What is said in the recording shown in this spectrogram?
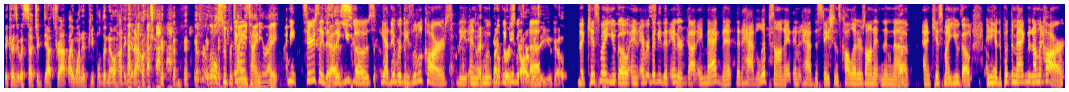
because it was such a death trap. I wanted people to know how to get out. Those were little super tiny, was- tiny, right? I mean, seriously, the, Yes. the Yugos, yeah, they were these little cars. The and we- My what we first did car was uh, was a Yugo. the Kiss My Yugo, and everybody that entered got a magnet that had lips on it, and it had the station's call letters on it, and then uh, and Kiss My Yugo, and you had to put the magnet on the car,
